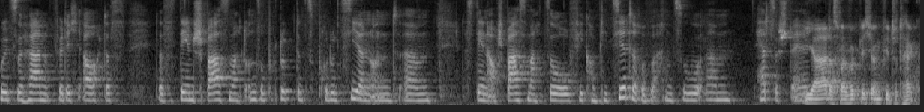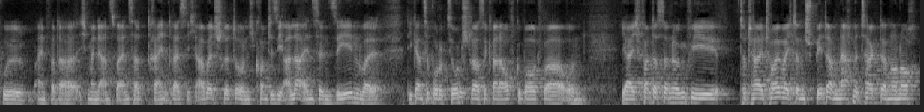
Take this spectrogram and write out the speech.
cool zu hören für dich auch, dass, dass es denen Spaß macht, unsere Produkte zu produzieren und ähm, dass es denen auch Spaß macht, so viel kompliziertere Sachen zu ähm, herzustellen. Ja, das war wirklich irgendwie total cool. Einfach da, ich meine, der Answer 1 hat 33 Arbeitsschritte und ich konnte sie alle einzeln sehen, weil die ganze Produktionsstraße gerade aufgebaut war und ja, ich fand das dann irgendwie total toll, weil ich dann später am Nachmittag dann auch noch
